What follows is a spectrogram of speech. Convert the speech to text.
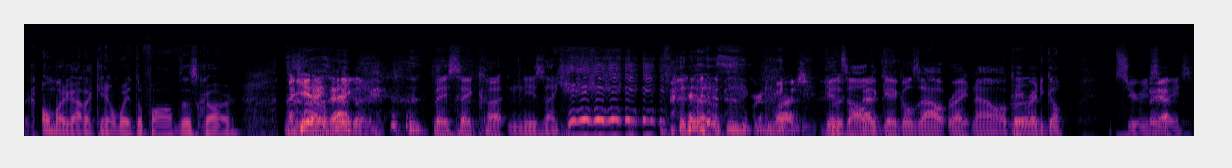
Like, oh my god, I can't wait to fall off this car. yeah, exactly. They say cut, and he's like, Pretty much. gets all the giggles out right now. Okay, Right. ready go. Serious oh, Yeah. face.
